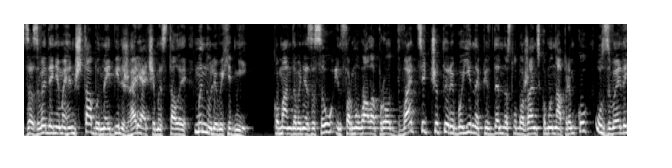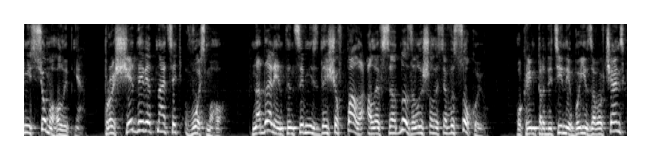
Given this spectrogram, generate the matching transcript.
За зведеннями генштабу найбільш гарячими стали минулі вихідні. Командування ЗСУ інформувало про 24 бої на південно-слобожанському напрямку у зведенні 7 липня, про ще 19 – 8. Надалі інтенсивність дещо впала, але все одно залишилася високою. Окрім традиційних боїв за Вовчанськ,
